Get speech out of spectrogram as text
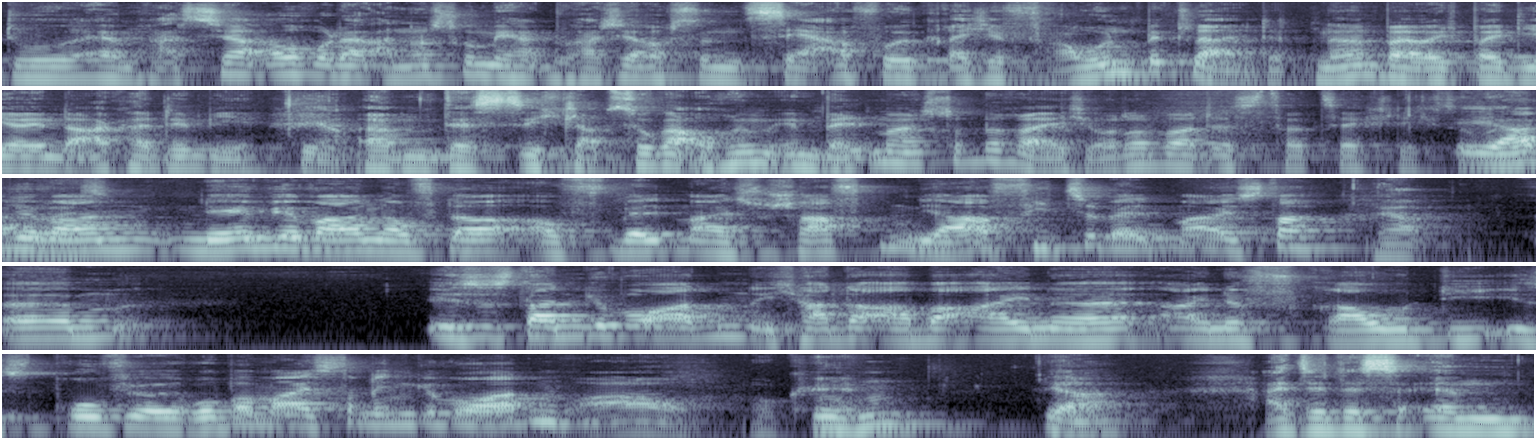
Du ähm, hast ja auch, oder andersrum, ja, du hast ja auch so sehr erfolgreiche Frauen begleitet, ne? Bei euch, bei dir in der Akademie. Ja. Ähm, das, ich glaube sogar auch im, im Weltmeisterbereich, oder war das tatsächlich so? Ja, wir waren, nee, wir waren auf, der, auf Weltmeisterschaften, ja, Vize-Weltmeister. Ja. ähm, ist es dann geworden. Ich hatte aber eine, eine Frau, die ist Profi-Europameisterin geworden. Wow, okay. Ja. Also das, ähm,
